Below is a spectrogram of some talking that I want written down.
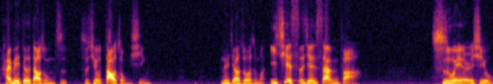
还没得道种智，是修道种行。那叫做什么？一切世间善法，思维而修，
